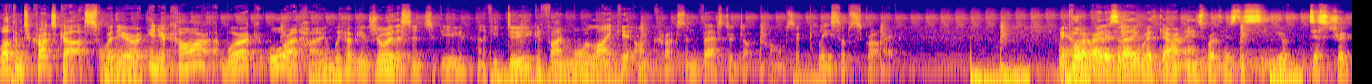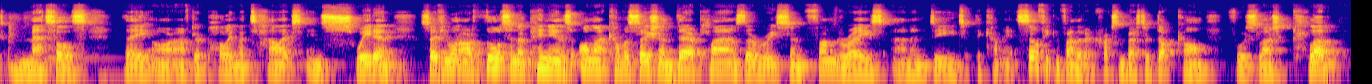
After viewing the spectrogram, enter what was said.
Welcome to Cruxcast. Whether you're in your car, at work, or at home, we hope you enjoy this interview. And if you do, you can find more like it on cruxinvestor.com. So please subscribe. We caught up earlier today with Garrett Ainsworth, who's the CEO of District Metals. They are after polymetallics in Sweden. So if you want our thoughts and opinions on that conversation, their plans, their recent fundraise, and indeed the company itself, you can find that at cruxinvestor.com forward slash club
